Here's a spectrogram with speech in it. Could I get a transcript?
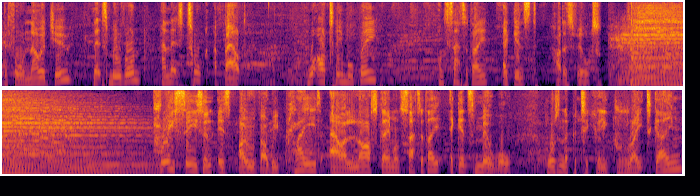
before no ado, let's move on and let's talk about what our team will be on Saturday against Huddersfield. Pre-season is over. We played our last game on Saturday against Millwall. Wasn't a particularly great game.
